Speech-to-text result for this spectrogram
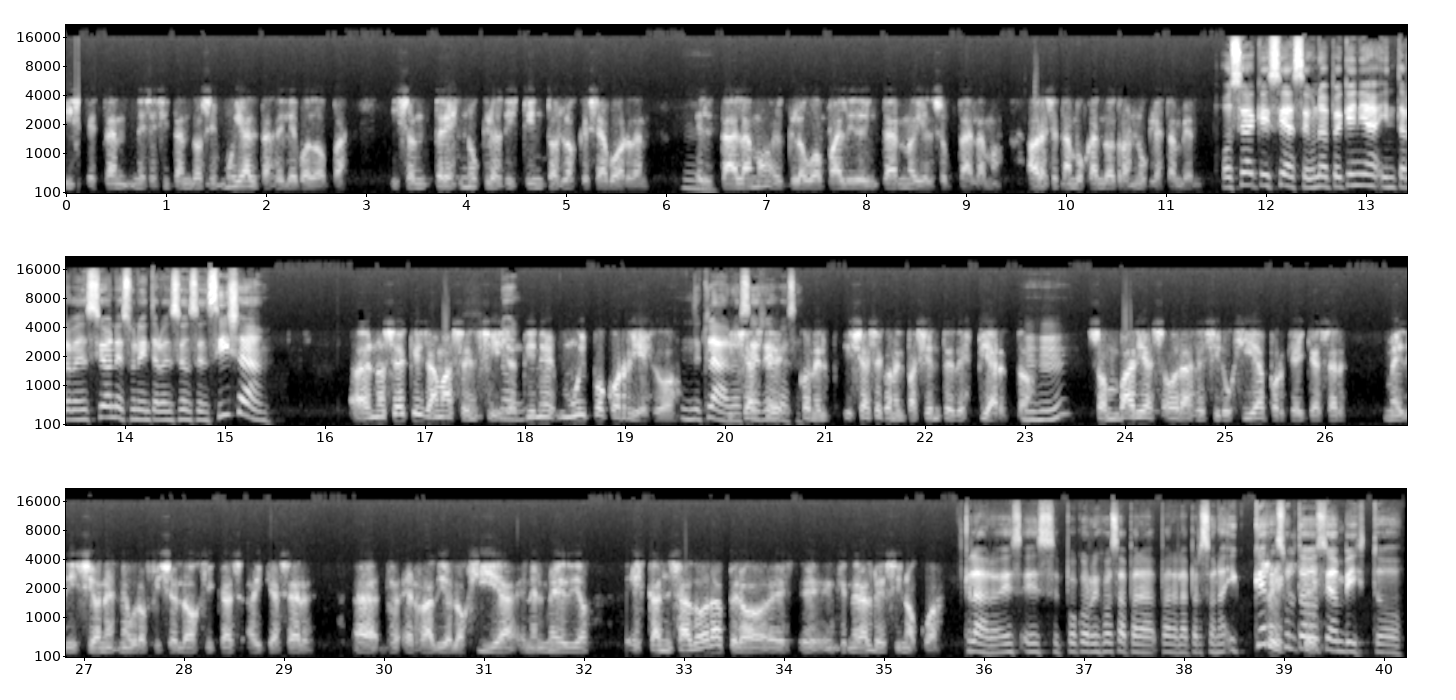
y que están, necesitan dosis muy altas de levodopa y son tres núcleos distintos los que se abordan, Mm. el tálamo, el globo pálido interno y el subtálamo. Ahora se están buscando otros núcleos también. O sea que se hace una pequeña intervención, ¿es una intervención sencilla? Ah, no sé qué llama sencilla, No. tiene muy poco riesgo. Mm, Claro, y se, hace con el, y se hace con el paciente despierto. Son varias horas de cirugía porque hay que hacer mediciones neurofisiológicas, hay que hacer eh, ra- radiología en el medio. Es cansadora, pero eh, eh, en general es inocua. Claro, es, es poco riesgosa para, para la persona. ¿Y qué Sí, resultados sí. se han visto?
